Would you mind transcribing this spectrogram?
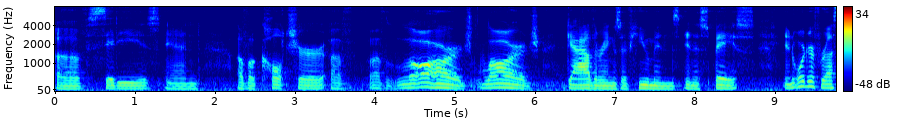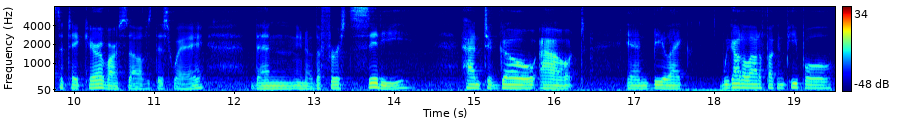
of cities and of a culture of, of large, large gatherings of humans in a space, in order for us to take care of ourselves this way, then, you know, the first city had to go out and be like, we got a lot of fucking people.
